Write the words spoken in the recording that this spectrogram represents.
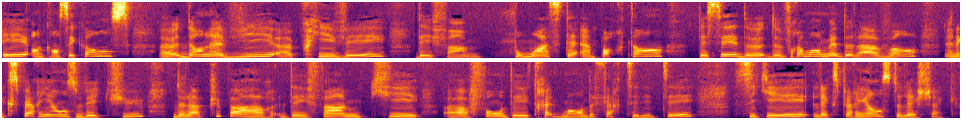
et en conséquence dans la vie privée des femmes. Pour moi, c'était important d'essayer de, vraiment mettre de l'avant une expérience vécue de la plupart des femmes qui euh, font des traitements de fertilité, ce qui est l'expérience de l'échec.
